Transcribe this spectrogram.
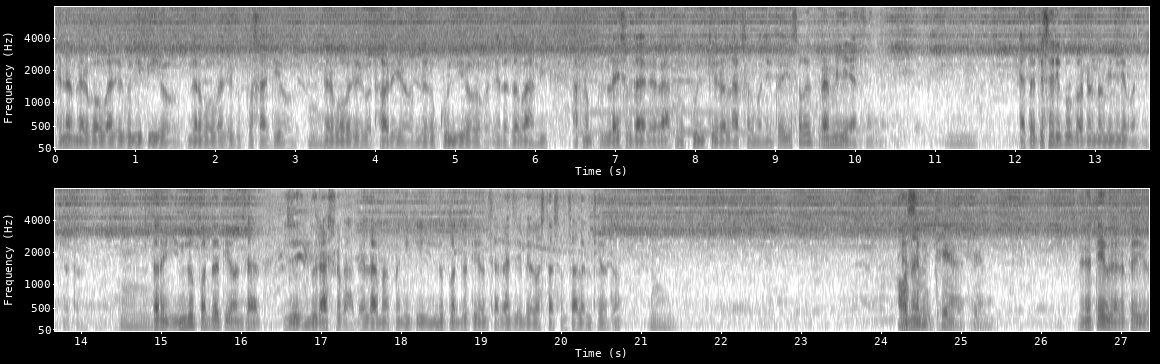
होइन? मेरो बाउबाजेको लिपि हो मेरो बाउबाजेको पोसाकी हो मेरो बाउबाजेको थरी हो मेरो कुली हो भनेर जब हामी आफ्नो भुललाई सुधारेर आफ्नो कुलतिर लाग्छौँ भने त यो सबै कुरा मिलिहाल्छ नि। यहाँ त त्यसरी पो गर्न नमिल्ने भन्ने थियो त। तर हिन्दू पद्धति अनुसार हिजो हिन्दू राष्ट्र भएको बेलामा पनि कि हिन्दू पद्धति अनुसार राज्य व्यवस्था सञ्चालन थियो त? होइन त्यही भएर त यो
